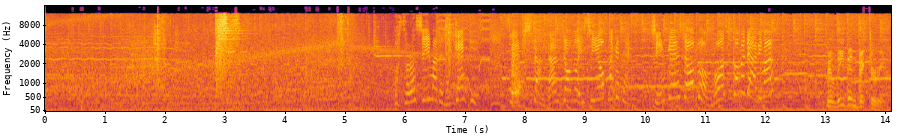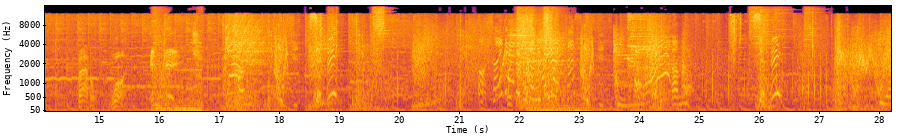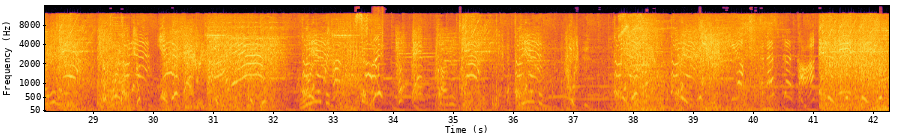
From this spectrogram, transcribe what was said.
恐ろしいまでの剣気聖騎士団団長の威信をかけて真剣勝負を申し込むであります Believe in victory. Battle 1. Engage!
